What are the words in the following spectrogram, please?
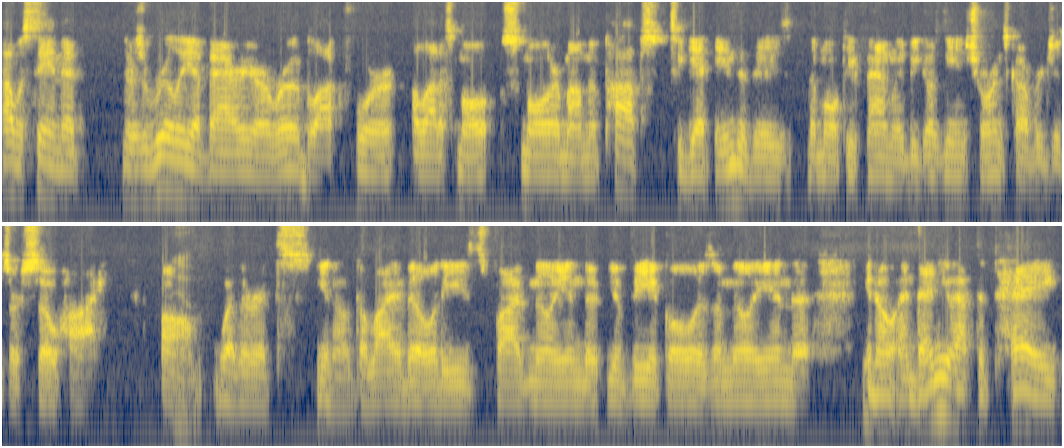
I was saying that there's really a barrier, a roadblock for a lot of small smaller mom and pops to get into these the multifamily because the insurance coverages are so high. Um, yeah. Whether it's you know the liabilities five million, the, your vehicle is a million, the you know, and then you have to pay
